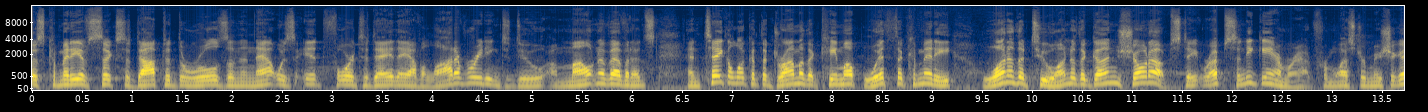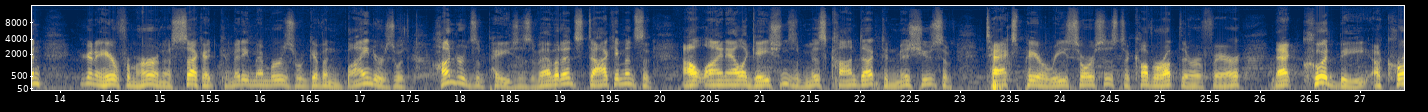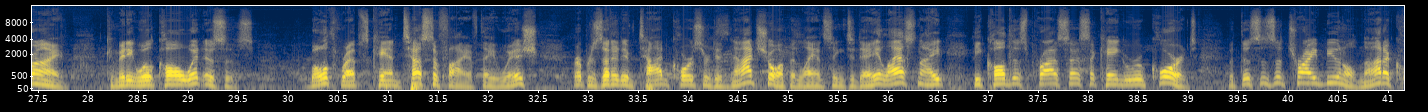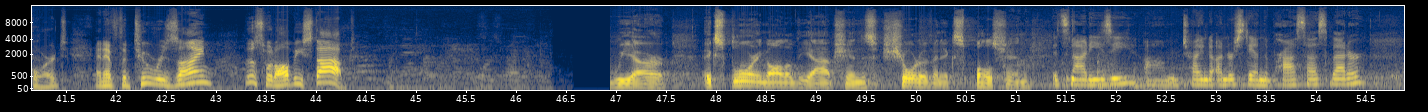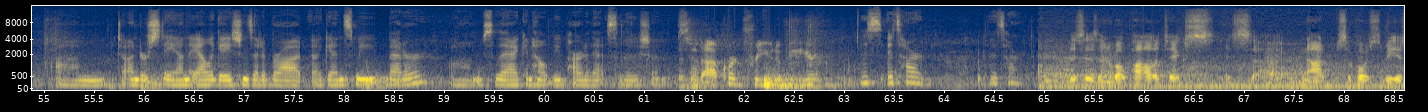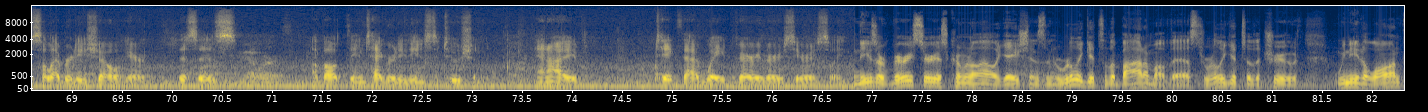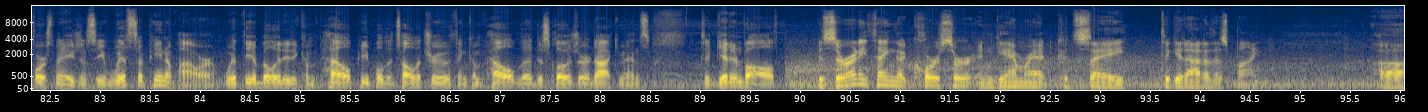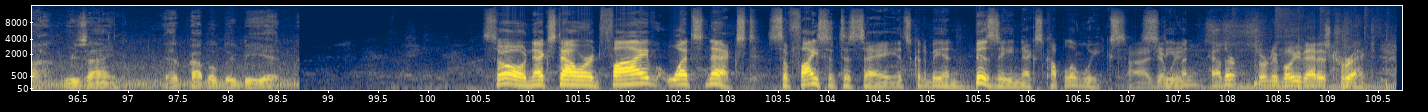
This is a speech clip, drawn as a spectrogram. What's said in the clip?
This committee of six adopted the rules, and then that was it for today. They have a lot of reading to do, a mountain of evidence, and take a look at the drama that came up with the committee. One of the two under the gun showed up, State Rep Cindy Gamrat from Western Michigan. You're going to hear from her in a second. Committee members were given binders with hundreds of pages of evidence, documents that outline allegations of misconduct and misuse of taxpayer resources to cover up their affair. That could be a crime. Committee will call witnesses. Both reps can testify if they wish. Representative Todd Courser did not show up in Lansing today. Last night, he called this process a kangaroo court. But this is a tribunal, not a court. And if the two resign, this would all be stopped. We are exploring all of the options short of an expulsion. It's not easy, um, trying to understand the process better, um, to understand the allegations that are brought against me better, um, so that I can help be part of that solution. Is it awkward for you to be here? It's, it's hard. It's hard. This isn't about politics. It's uh, not supposed to be a celebrity show here. This is about the integrity of the institution. And I take that weight very, very seriously. And these are very serious criminal allegations, and to really get to the bottom of this, to really get to the truth, we need a law enforcement agency with subpoena power, with the ability to compel people to tell the truth and compel the disclosure of documents to get involved. Is there anything that Courser and Gamrat could say to get out of this bind? uh, resign. That'd probably be it. So, next hour at 5, what's next? Suffice it to say, it's going to be a busy next couple of weeks. Uh, Jim, Stephen, Heather? Certainly believe that is correct.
